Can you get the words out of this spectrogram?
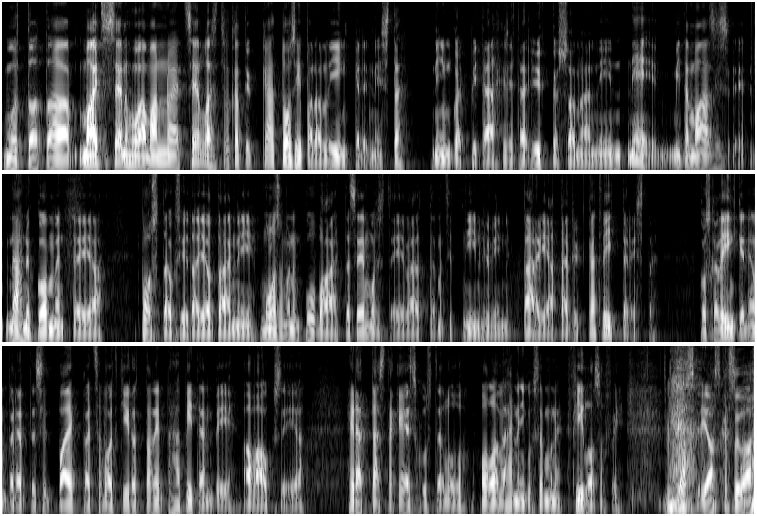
Mutta tota, mä itse sen huomannut, että sellaiset, jotka tykkää tosi paljon LinkedInistä, niin kuin, että pitää ehkä sitä ykkössomella, niin ne, mitä mä oon siis nähnyt kommentteja – postauksia tai jotain, niin mulla on semmoinen kuva, että semmoiset ei välttämättä sit niin hyvin pärjää tai tykkää Twitteristä. Koska LinkedIn on periaatteessa paikka, että sä voit kirjoittaa niitä vähän pitempiä avauksia ja herättää sitä keskustelua, olla vähän niin kuin semmoinen filosofi, jos, joska sua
